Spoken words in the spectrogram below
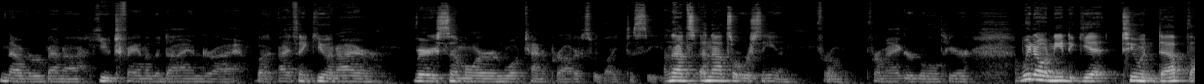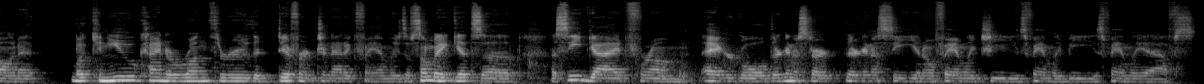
never been a huge fan of the dye and dry, but I think you and I are very similar in what kind of products we'd like to see. And that's and that's what we're seeing from from AgriGold here. We don't need to get too in depth on it but can you kind of run through the different genetic families? If somebody gets a, a seed guide from AgriGold, they're going to start, they're going to see, you know, family G's, family B's, family F's,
